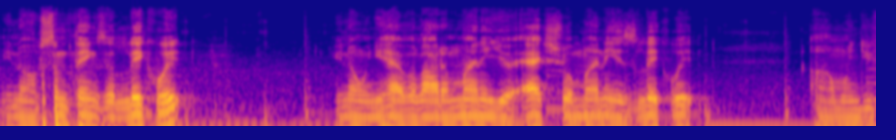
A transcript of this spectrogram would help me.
you know, some things are liquid. You know, when you have a lot of money, your actual money is liquid. Um, when you're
